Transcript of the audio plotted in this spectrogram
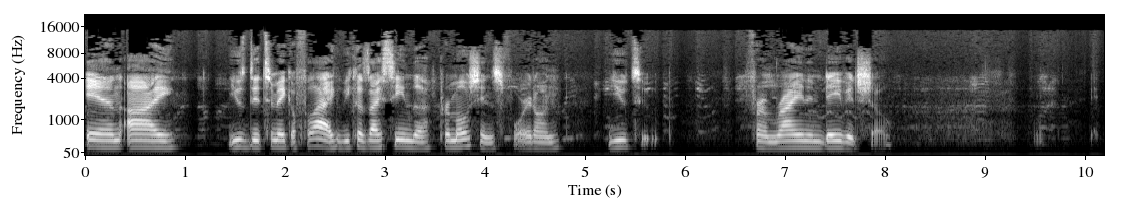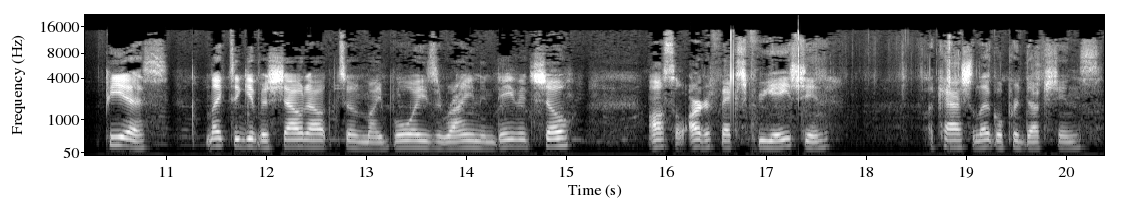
And I used it to make a flag because I seen the promotions for it on YouTube from Ryan and David show. P.S. like to give a shout out to my boys Ryan and David show. Also Artifacts Creation, Akash Lego Productions,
